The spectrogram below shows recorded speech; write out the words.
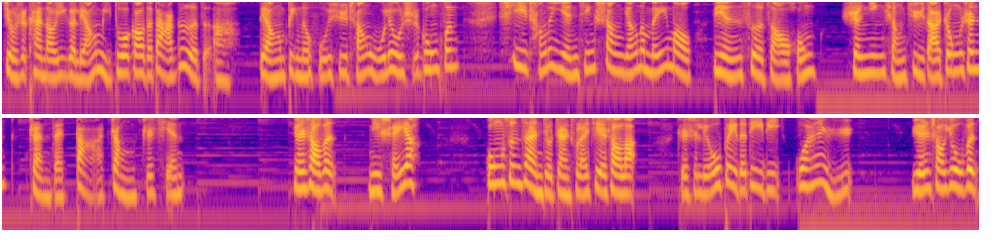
就是看到一个两米多高的大个子啊。两鬓的胡须长五六十公分，细长的眼睛，上扬的眉毛，脸色枣红，声音像巨大钟声，站在大帐之前。袁绍问：“你谁呀？”公孙瓒就站出来介绍了：“这是刘备的弟弟关羽。”袁绍又问：“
